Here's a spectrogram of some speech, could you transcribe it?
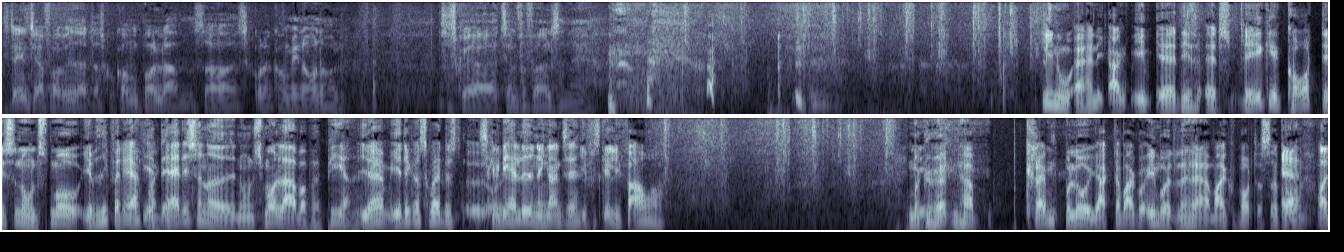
Så det eneste, jeg får at vide, er, at der skulle komme en polterappen, og så skulle der komme ind og underholde. Så skulle jeg tænde for fadelsen af. Lige nu er han i gang. Ja, Det er, det er ikke kort, det er sådan nogle små... Jeg ved ikke, hvad det er, Ja, faktisk. det er det sådan noget, nogle små lapper papir. Ja, men ja, det kan også være, det... øh, Skal vi lige have lyden en gang til? I forskellige farver. Man kan høre den her grimme blå jagt, der bare går ind mod den her microboard, der sidder Ja, på. og,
